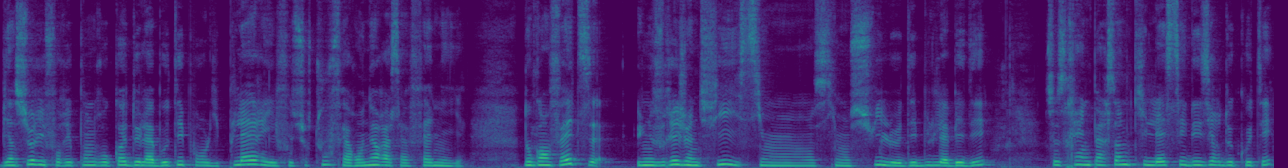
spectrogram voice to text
Bien sûr, il faut répondre au code de la beauté pour lui plaire et il faut surtout faire honneur à sa famille. Donc en fait, une vraie jeune fille, si on, si on suit le début de la BD, ce serait une personne qui laisse ses désirs de côté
